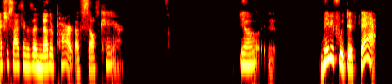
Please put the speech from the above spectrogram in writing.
Exercising is another part of self-care. You know, maybe if we did that,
